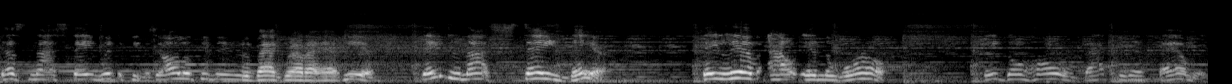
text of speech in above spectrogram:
does not stay with the people. See, all the people in the background I have here, they do not stay there. They live out in the world. They go home back to their families.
